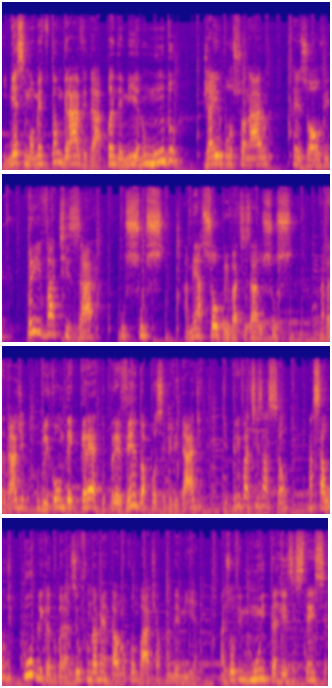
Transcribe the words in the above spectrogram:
E nesse momento tão grave da pandemia no mundo, Jair Bolsonaro resolve privatizar o SUS. Ameaçou privatizar o SUS. Na verdade, publicou um decreto prevendo a possibilidade de privatização na saúde pública do Brasil, fundamental no combate à pandemia. Mas houve muita resistência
